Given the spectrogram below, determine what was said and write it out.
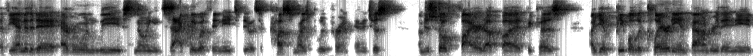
at the end of the day everyone leaves knowing exactly what they need to do. It's a customized blueprint and it just I'm just so fired up by it because I give people the clarity and boundary they need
